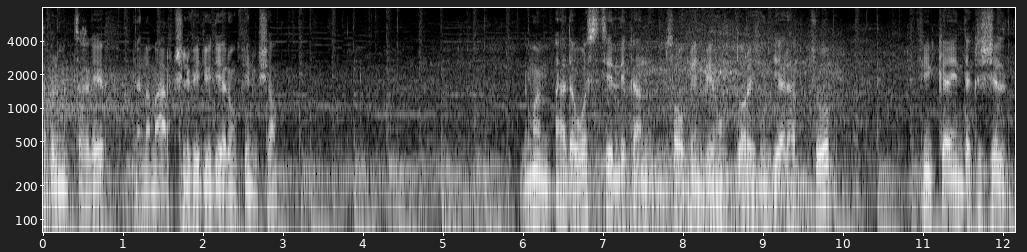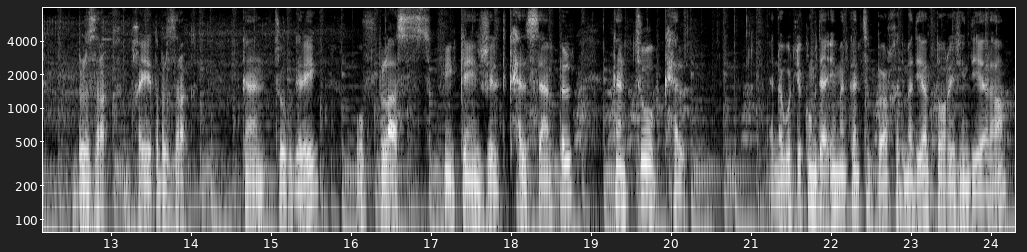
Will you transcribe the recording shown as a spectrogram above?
قبل من التغليف لأن ما عرفتش الفيديو ديالهم فين مشى. المهم هذا هو ال style اللي كان مصوبين بهم ال d'origine ديالها بالثوب فين كاين داك الجلد بالزرق مخيط بالزرق كان الثوب gris وفي بلاص فين كاين جلد كحل simple كان ثوب كحل. لأن قلت لكم دائما كنتبعوا الخدمة ديال ال d'origine ديالها.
